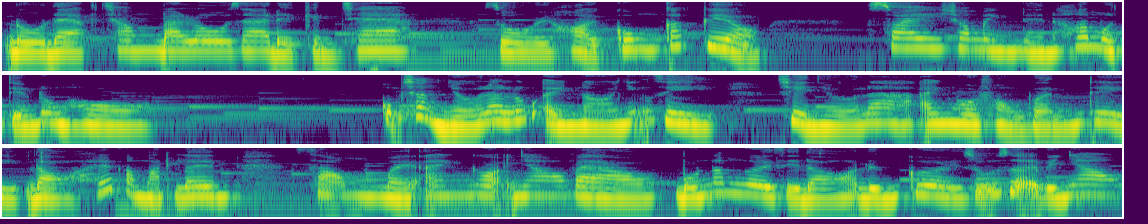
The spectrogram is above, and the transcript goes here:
đồ đạc trong ba lô ra để kiểm tra, rồi hỏi cung các kiểu xoay cho mình đến hơn một tiếng đồng hồ. Cũng chẳng nhớ là lúc ấy nói những gì, chỉ nhớ là anh ngồi phỏng vấn thì đỏ hết cả mặt lên, xong mấy anh gọi nhau vào, bốn năm người gì đó đứng cười rũ rượi với nhau.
